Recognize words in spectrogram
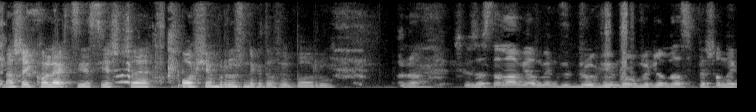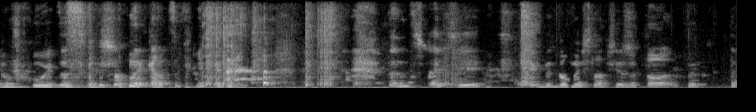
w naszej kolekcji jest jeszcze 8 różnych do wyboru. Dobra, się zastanawiam między drugim, bo wygląda speszonego w chuj, to jest speszony Kacpir. Ten trzeci, jakby domyślam się, że to, to, to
